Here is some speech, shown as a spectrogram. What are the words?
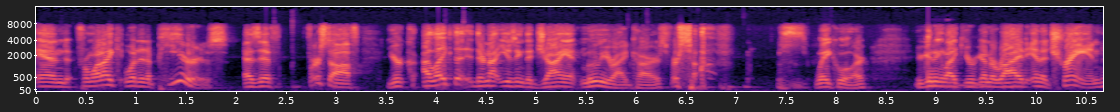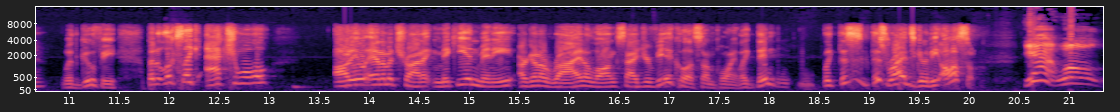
and from what I what it appears as if first off, you're I like that they're not using the giant movie ride cars. First off, this is way cooler. You're getting like you're gonna ride in a train with Goofy, but it looks like actual audio animatronic Mickey and Minnie are gonna ride alongside your vehicle at some point. Like they like this is this ride's gonna be awesome. Yeah, well,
